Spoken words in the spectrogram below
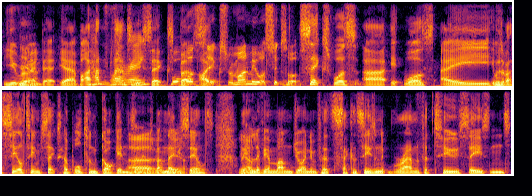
you ruined it, yeah. But I hadn't planned to do six. What but was I- six? Remind me what six was. Six was uh, it was a it was about SEAL Team Six. Had Walton Goggins in it. It was about Oh, Navy yeah. SEALs. I think Yeah. Olivia Munn joined him for the second season. It ran for two seasons.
